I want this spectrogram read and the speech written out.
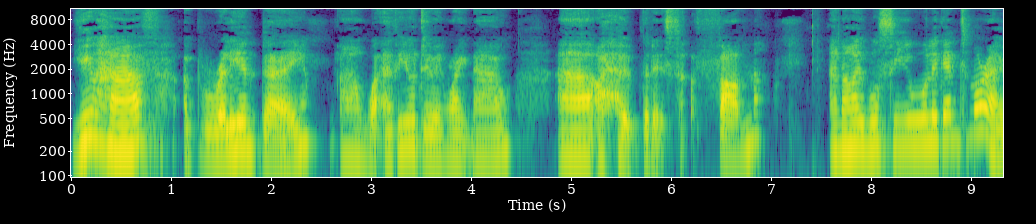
you have a brilliant day, uh, whatever you're doing right now. Uh, I hope that it's fun, and I will see you all again tomorrow.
